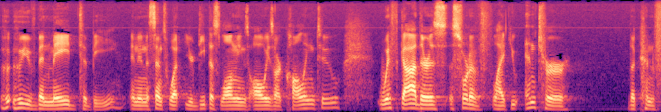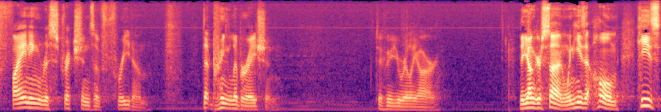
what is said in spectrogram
who you've been made to be, and in a sense, what your deepest longings always are calling to. With God, there is a sort of like you enter the confining restrictions of freedom that bring liberation to who you really are. The younger son, when he's at home, he's,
